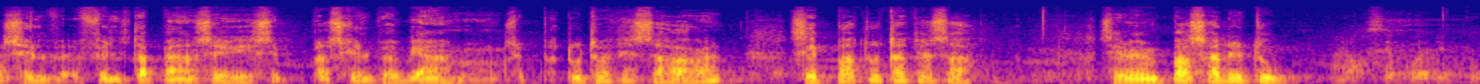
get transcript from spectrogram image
fait le tapin, c'est parce qu'elle veut bien. c'est pas tout à fait ça. Hein? C'est pas tout à fait ça. C'est même pas ça du tout. Alors c'est quoi du coup?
